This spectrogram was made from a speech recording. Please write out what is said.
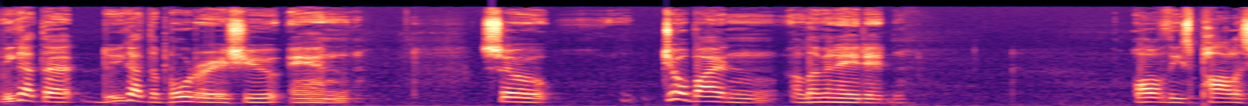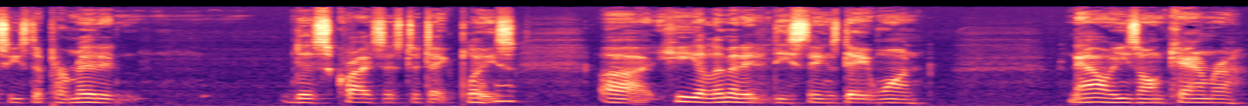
we got that we got the border issue, and so Joe Biden eliminated all of these policies that permitted this crisis to take place. Uh, he eliminated these things day one. Now he's on camera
